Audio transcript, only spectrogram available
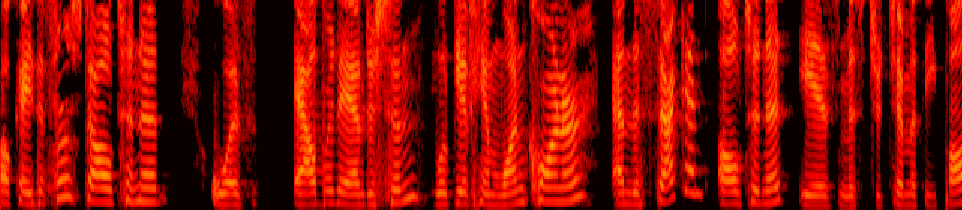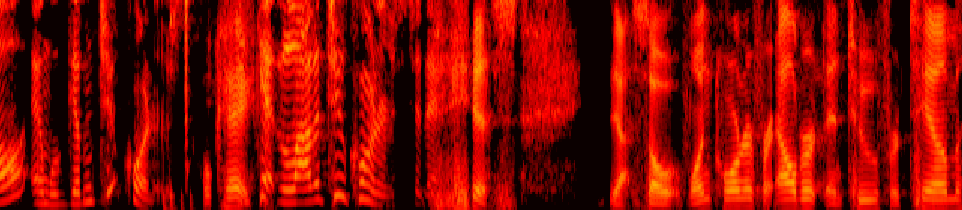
Okay, the first alternate was Albert Anderson. We'll give him one corner, and the second alternate is Mr. Timothy Paul, and we'll give him two corners. Okay. He's getting a lot of two corners today. yes. Yeah, so one corner for Albert and two for Tim.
